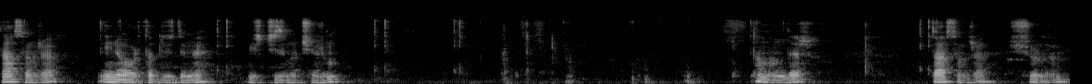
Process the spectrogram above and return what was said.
Daha sonra yine orta düzleme bir çizim açıyorum. Tamamdır. Daha sonra şuradan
